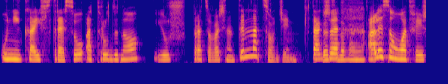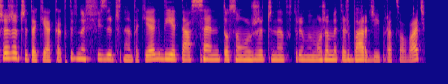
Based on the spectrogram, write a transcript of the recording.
unikaj stresu, a trudno już pracować nad tym na co dzień. Także, tak. ale są łatwiejsze rzeczy, takie jak aktywność fizyczna, takie jak dieta, sen, to są rzeczy, nad którymi możemy też bardziej pracować.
